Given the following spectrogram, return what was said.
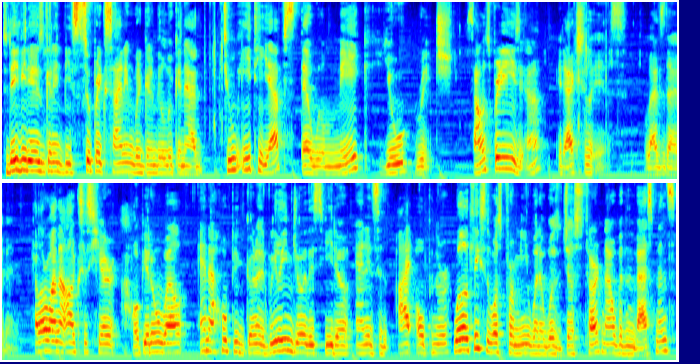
Today's video is going to be super exciting. We're going to be looking at two ETFs that will make you rich. Sounds pretty easy, huh? It actually is. Let's dive in. Hello everyone, Alex is here. I hope you're doing well and I hope you're gonna really enjoy this video and it's an eye-opener. Well, at least it was for me when I was just starting out with investments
